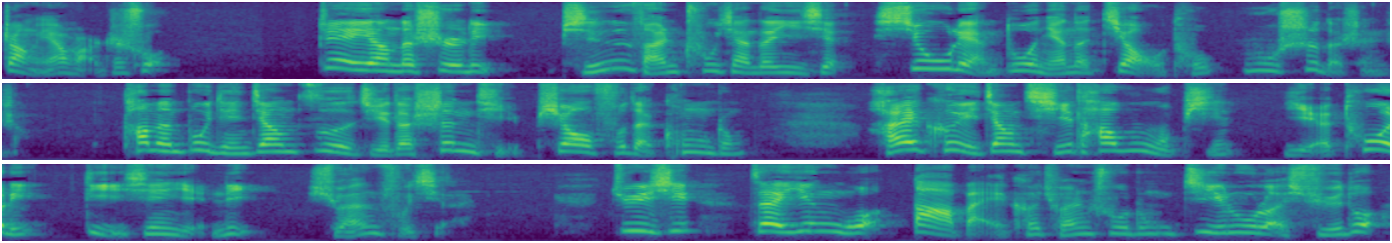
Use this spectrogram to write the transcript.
障眼法之说。这样的事例频繁出现在一些修炼多年的教徒巫师的身上。他们不仅将自己的身体漂浮在空中，还可以将其他物品也脱离地心引力悬浮起来。据悉，在英国大百科全书中记录了许多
